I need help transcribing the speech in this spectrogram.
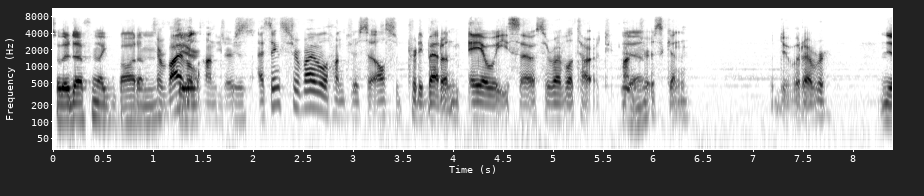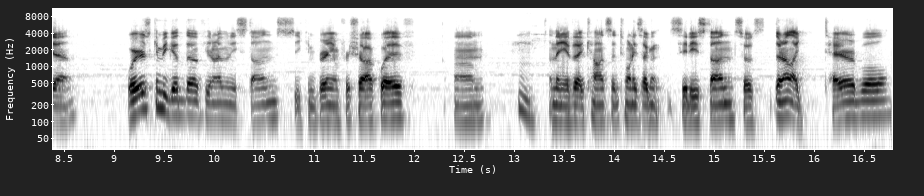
So they're definitely like bottom. Survival tier hunters. DPS. I think survival hunters are also pretty bad on AoE, so survival tar- hunters can do whatever. Yeah. Warriors can be good though if you don't have any stuns. You can bring them for shockwave. Um, Hmm. and then you have that constant 20 second CD stun. So it's they're not like terrible.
